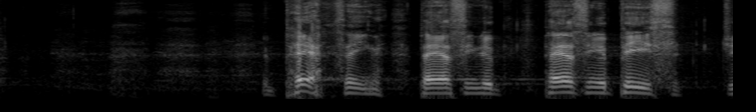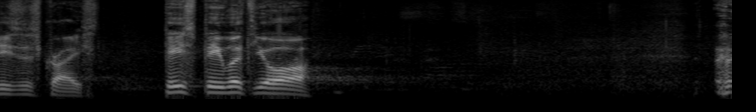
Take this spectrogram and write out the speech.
passing, passing passing the peace, Jesus Christ. Peace be with you all.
